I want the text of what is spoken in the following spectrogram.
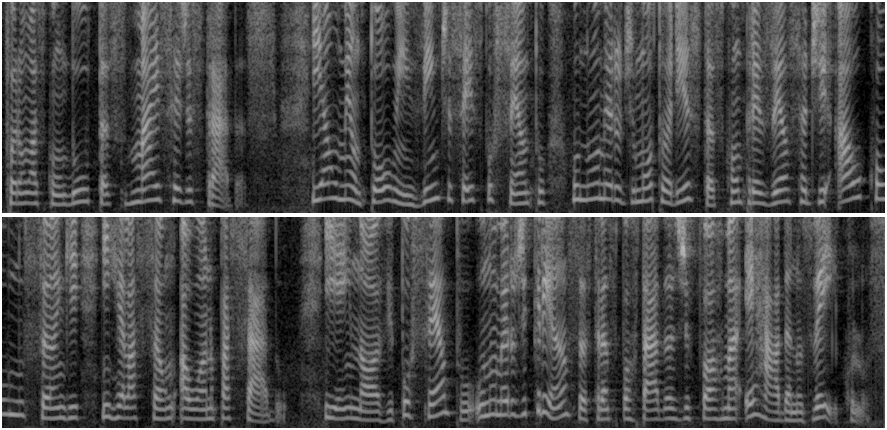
foram as condutas mais registradas. E aumentou em 26% o número de motoristas com presença de álcool no sangue em relação ao ano passado. E em 9% o número de crianças transportadas de forma errada nos veículos.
